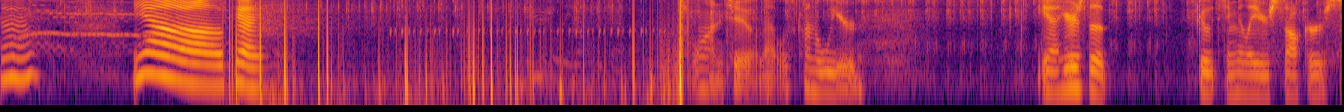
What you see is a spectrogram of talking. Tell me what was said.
Uh. Yeah, okay. One, two. That was kind of weird. Yeah, here's the Goat Simulator stalkers.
